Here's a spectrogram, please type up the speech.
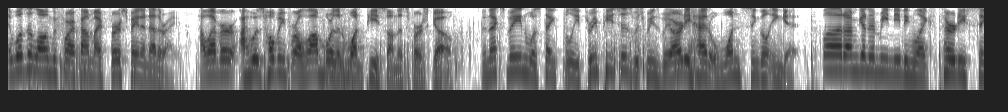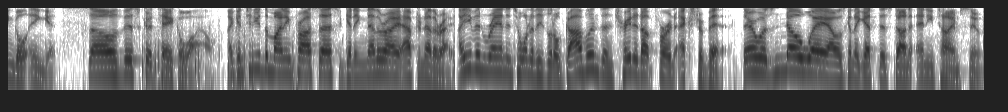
It wasn't long before I found my first vein of netherite. However, I was hoping for a lot more than one piece on this first go. The next vein was thankfully three pieces, which means we already had one single ingot. But I'm gonna be needing like 30 single ingots, so this could take a while. I continued the mining process, getting netherite after netherite. I even ran into one of these little goblins and traded up for an extra bit. There was no way I was gonna get this done anytime soon.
